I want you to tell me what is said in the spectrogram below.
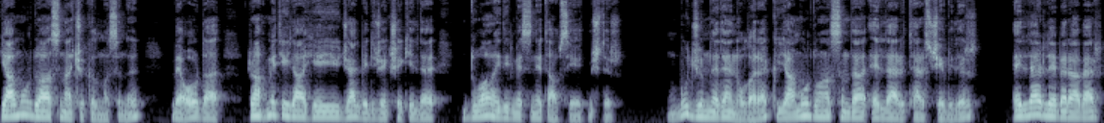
yağmur duasına çıkılmasını ve orada rahmet ilahiyeyi celbedecek şekilde dua edilmesini tavsiye etmiştir. Bu cümleden olarak yağmur duasında eller ters çevrilir, ellerle beraber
